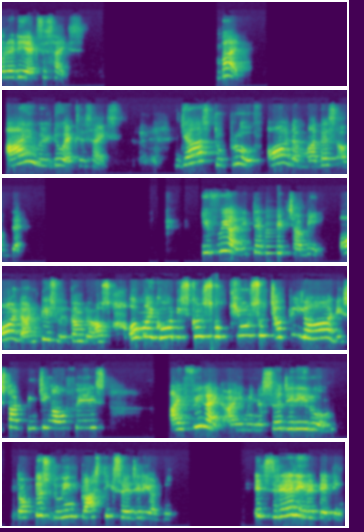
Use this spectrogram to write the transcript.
already exercise. But I will do exercise just to prove all the mothers out there. If we are a little bit chubby, all the aunties will come to our house. Oh my god, this girl so cute, so chubby lah. They start pinching our face. I feel like I am in a surgery room, doctors doing plastic surgery on me. It's really irritating.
